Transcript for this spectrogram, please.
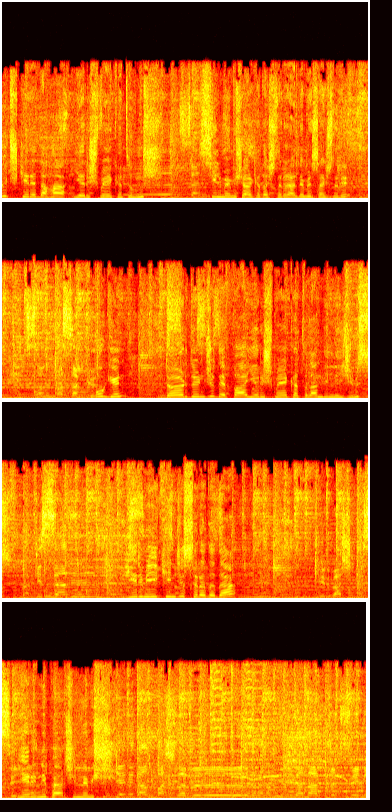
3 kere daha yarışmaya katılmış. Silmemiş arkadaşlar herhalde mesajları. Bugün dördüncü defa yarışmaya katılan dinleyicimiz. ki sen 22. sırada da yerini perçinlemiş. yeniden başlarım İnan artık seni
